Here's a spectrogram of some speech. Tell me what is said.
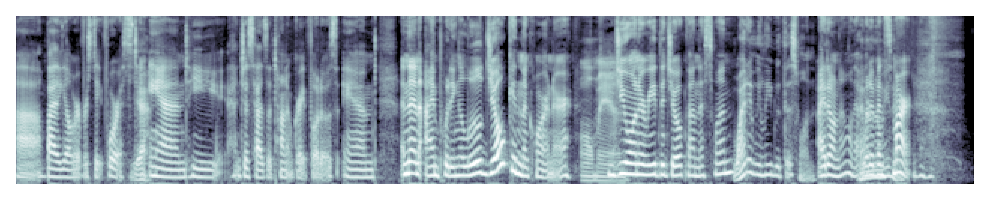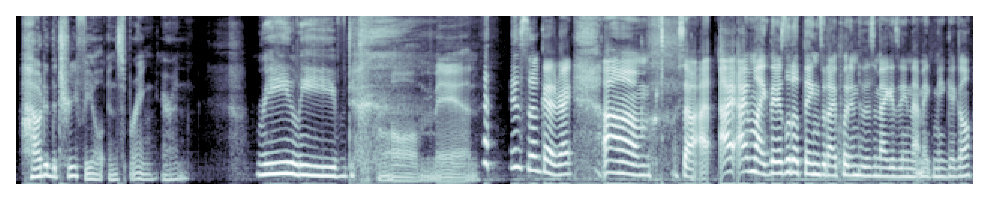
uh, by the Yellow River State Forest. Yeah. And he just has a ton of great photos. And and then I'm putting a little joke in the corner. Oh man. Do you want to read the joke on this one? Why didn't we lead with this one? I don't know. That would have been either. smart. How did the tree feel in spring, Aryn? Relieved. Oh man. It's so good, right? Um, so I, I, I'm like, there's little things that I put into this magazine that make me giggle,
